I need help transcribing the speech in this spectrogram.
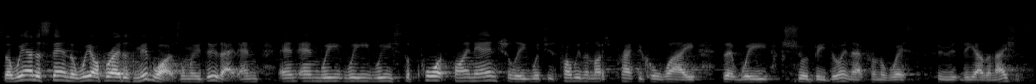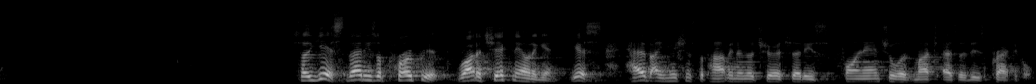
So we understand that we operate as midwives when we do that, and, and, and we, we, we support financially, which is probably the most practical way that we should be doing that from the West to the other nations. So, yes, that is appropriate. Write a check now and again. Yes, have a missions department in a church that is financial as much as it is practical.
